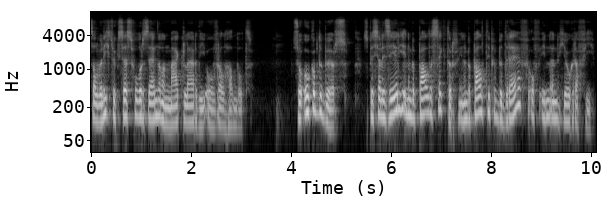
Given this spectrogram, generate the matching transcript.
zal wellicht succesvoller zijn dan een makelaar die overal handelt. Zo ook op de beurs. Specialiseer je in een bepaalde sector, in een bepaald type bedrijf of in een geografie.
